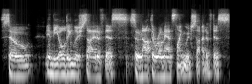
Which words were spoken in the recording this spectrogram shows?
So, in the Old English side of this, so not the Romance language side of this,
